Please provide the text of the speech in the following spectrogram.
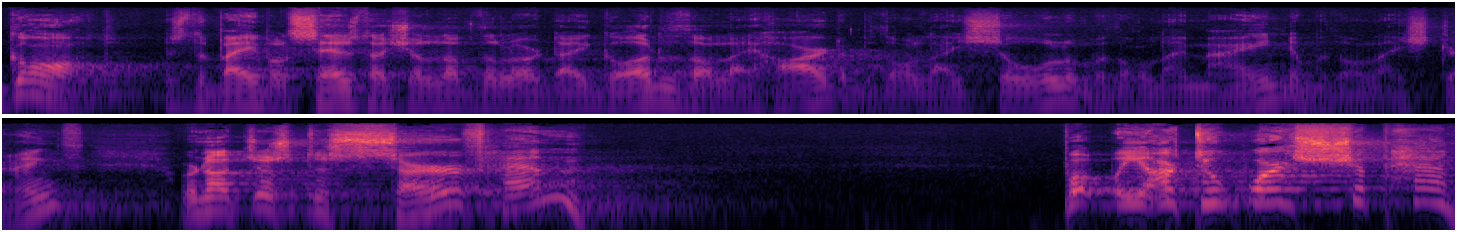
God, as the Bible says, thou shalt love the Lord thy God with all thy heart, and with all thy soul, and with all thy mind, and with all thy strength. We're not just to serve Him, but we are to worship Him.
